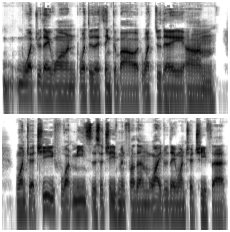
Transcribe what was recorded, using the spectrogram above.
what do they want, what do they think about, what do they um, want to achieve, what means this achievement for them, why do they want to achieve that,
